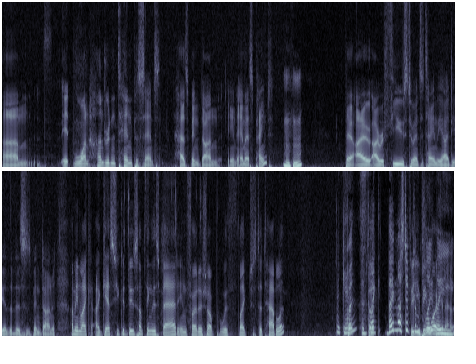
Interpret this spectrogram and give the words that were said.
Um, it 110% has been done in MS Paint. Mm-hmm. There, I, I refuse to entertain the idea that this has been done. I mean, like, I guess you could do something this bad in Photoshop with, like, just a tablet. I guess. But it's like they must have But you'd be working completely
